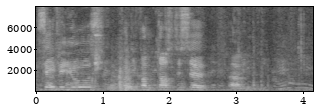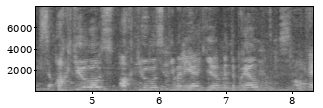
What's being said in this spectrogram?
7 euro's voor die fantastische um, 8 euro's, 8 euro's, die meneer hier met de bril. Oké,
